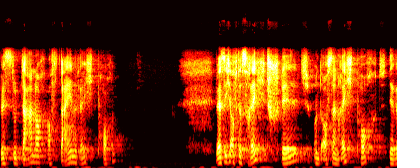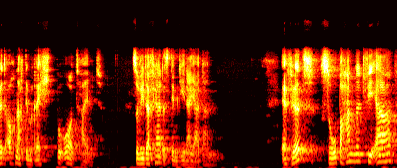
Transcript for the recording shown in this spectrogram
Willst du da noch auf dein Recht pochen? Wer sich auf das Recht stellt und auf sein Recht pocht, der wird auch nach dem Recht beurteilt. So widerfährt es dem Diener ja dann. Er wird so behandelt, wie er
